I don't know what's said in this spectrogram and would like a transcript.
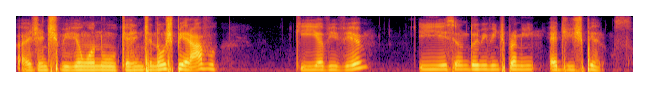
A gente viveu um ano que a gente não esperava que ia viver e esse ano de 2020 para mim é de esperança.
